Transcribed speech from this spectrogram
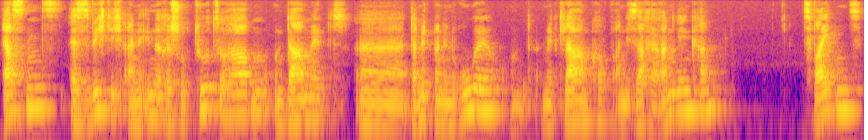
Erstens, es ist wichtig, eine innere Struktur zu haben und damit, äh, damit man in Ruhe und mit klarem Kopf an die Sache herangehen kann. Zweitens,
